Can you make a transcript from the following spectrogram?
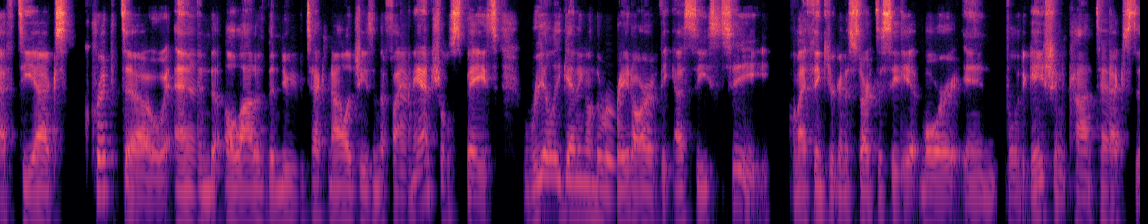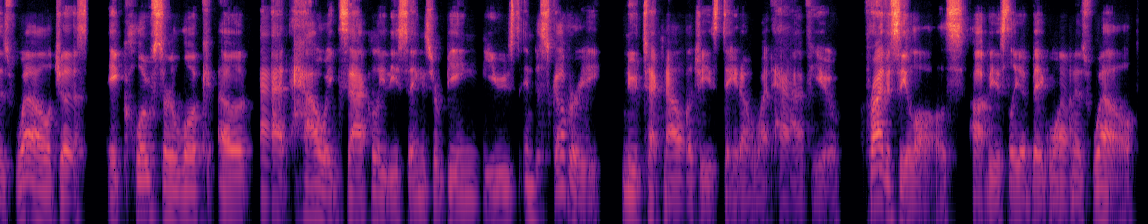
FTX, crypto, and a lot of the new technologies in the financial space really getting on the radar of the SEC. Um, I think you're going to start to see it more in the litigation context as well, just a closer look of, at how exactly these things are being used in discovery new technologies, data, what have you. Privacy laws, obviously, a big one as well.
